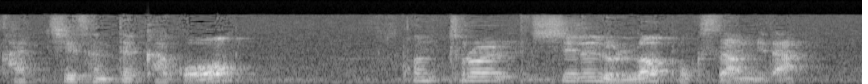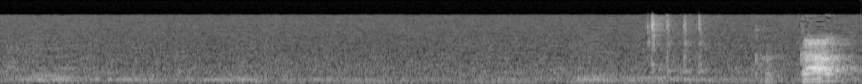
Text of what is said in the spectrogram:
같이 선택하고 Control C를 눌러 복사합니다. 각각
